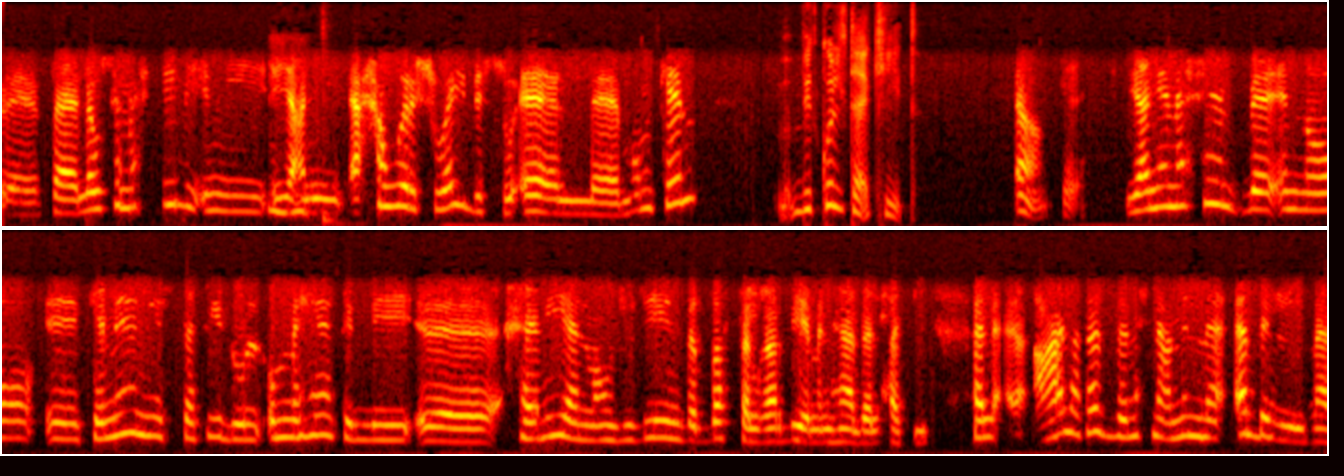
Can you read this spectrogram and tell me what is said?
آه، فلو سمحتي لي إني يعني أحور شوي بالسؤال ممكن؟ بكل تأكيد. آه أوكي. يعني أنا حابه انه آه، كمان يستفيدوا الأمهات اللي آه، حاليا موجودين بالضفة الغربية من هذا الحكي هلأ على غزة نحن عملنا قبل ما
